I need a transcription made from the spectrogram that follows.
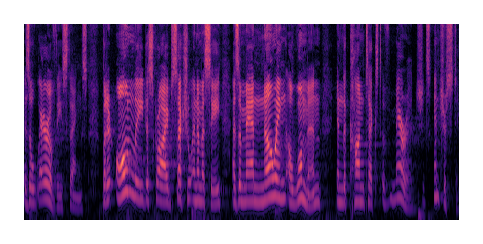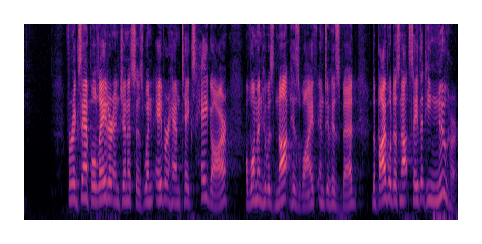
is aware of these things. But it only describes sexual intimacy as a man knowing a woman in the context of marriage. It's interesting. For example, later in Genesis, when Abraham takes Hagar, a woman who was not his wife, into his bed, the Bible does not say that he knew her.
